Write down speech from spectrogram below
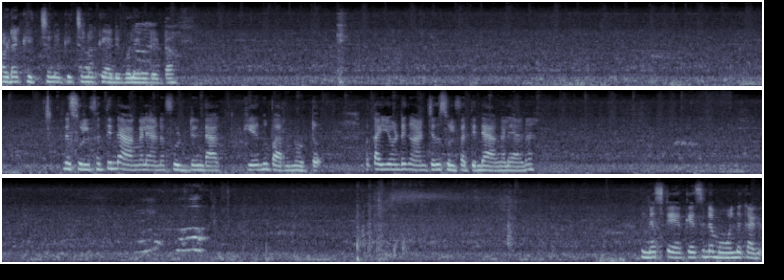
അവിടെ കിച്ചണ് കിച്ചണൊക്കെ അടിപൊളിയുണ്ട് കേട്ടോ. പിന്നെ സുൽഫത്തിന്റെ ആങ്ങളെയാണ് ഫുഡ് ഉണ്ടാക്കിയെന്ന് പറഞ്ഞു കൈകൊണ്ട് കാണിച്ചത് സുൽഫത്തിന്റെ ആങ്ങളെയാണ്. പിന്നെ സ്റ്റെയർ കേസിന്റെ മുകളിൽ നിന്ന്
